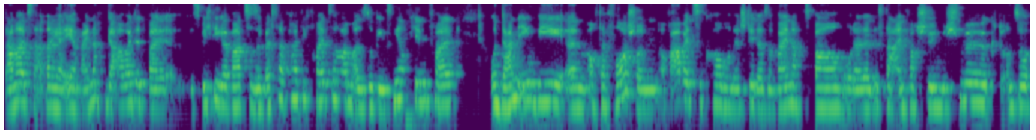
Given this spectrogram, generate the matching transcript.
damals hat man ja eher Weihnachten gearbeitet, weil es wichtiger war, zur Silvesterparty frei zu haben. Also so ging es mir auf jeden Fall. Und dann irgendwie ähm, auch davor schon auf Arbeit zu kommen und dann steht da so ein Weihnachtsbaum oder dann ist da einfach schön geschmückt und so.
